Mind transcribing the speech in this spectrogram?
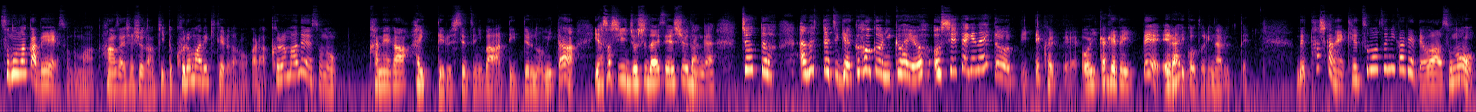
その中でそのまあ犯罪者集団はきっと車で来てるだろうから車でその金が入ってる施設にバーって行ってるのを見た優しい女子大生集団が「ちょっとあの人たち逆方向に行くわよ。教えてあげないと」って言ってこうやって追いかけていってえらいことになるって。で確かね結末にかけてはその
